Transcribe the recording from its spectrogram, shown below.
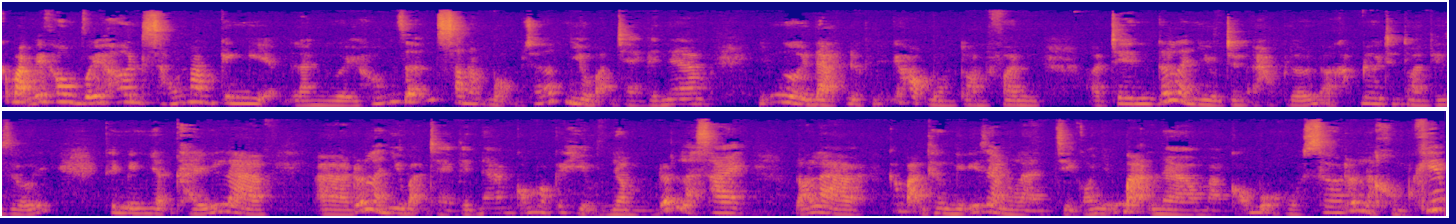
Các bạn biết không với hơn 6 năm kinh nghiệm là người hướng dẫn săn học bổng cho rất nhiều bạn trẻ Việt Nam những người đạt được những cái học bổng toàn phần ở trên rất là nhiều trường đại học lớn ở khắp nơi trên toàn thế giới thì mình nhận thấy là à, rất là nhiều bạn trẻ Việt Nam có một cái hiểu nhầm rất là sai. Đó là các bạn thường nghĩ rằng là chỉ có những bạn nào mà có bộ hồ sơ rất là khủng khiếp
